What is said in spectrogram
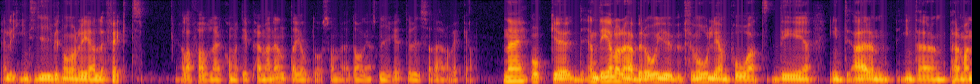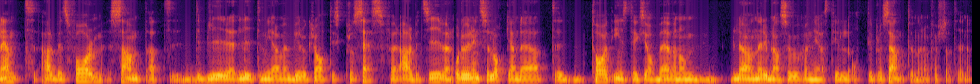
eller inte givit någon reell effekt. I alla fall när det kommer till permanenta jobb då, som eh, Dagens Nyheter visade häromveckan. Nej, och eh, en del av det här beror ju förmodligen på att det inte är en, inte är en permanent arbetsform samt att det blir lite mer av en byråkratisk process för arbetsgivaren. Och då är det inte så lockande att eh, ta ett instegsjobb även om löner ibland subventioneras till 80 procent under den första tiden.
